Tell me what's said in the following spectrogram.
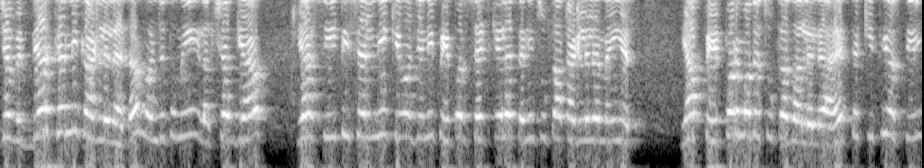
जे विद्यार्थ्यांनी काढलेल्या आहेत म्हणजे तुम्ही लक्षात घ्या या सीईटी सेलनी किंवा ज्यांनी पेपर सेट केला त्यांनी चुका काढलेल्या नाही आहेत या पेपरमध्ये चुका झालेल्या आहेत ते किती असतील?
